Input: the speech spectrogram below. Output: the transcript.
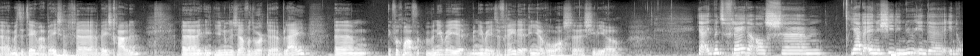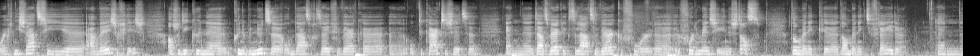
uh, met het thema bezig, bezighouden. Je, je, noemde zelf het woord blij. Um, ik vroeg me af, wanneer ben je, wanneer ben je tevreden in je rol als CDO? Ja, ik ben tevreden als, um, ja, de energie die nu in de, in de organisatie aanwezig is, als we die kunnen, kunnen benutten om datagedreven werken op de kaart te zetten en daadwerkelijk te laten werken voor, voor de mensen in de stad, dan ben ik, dan ben ik tevreden. En uh,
